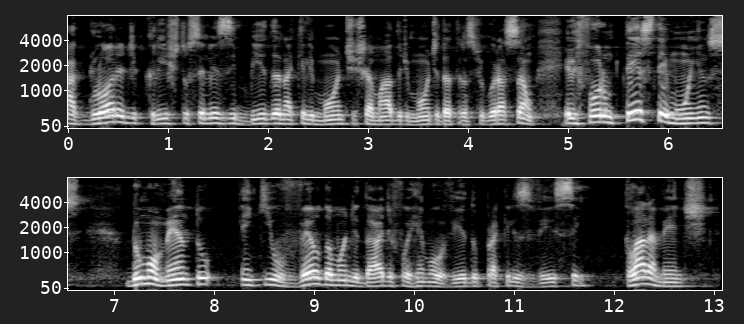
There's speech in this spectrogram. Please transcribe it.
a glória de Cristo sendo exibida naquele monte chamado de Monte da Transfiguração. Eles foram testemunhas do momento em que o véu da humanidade foi removido para que eles vissem claramente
